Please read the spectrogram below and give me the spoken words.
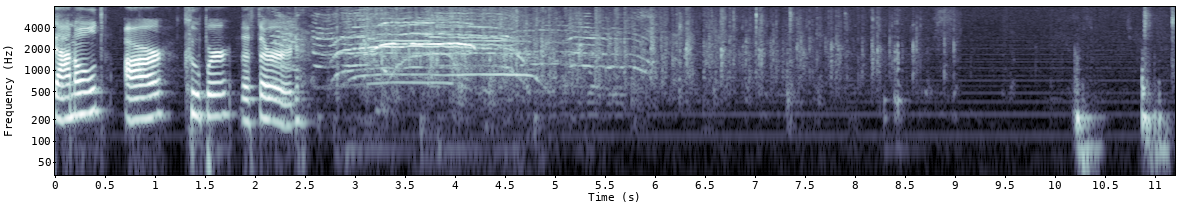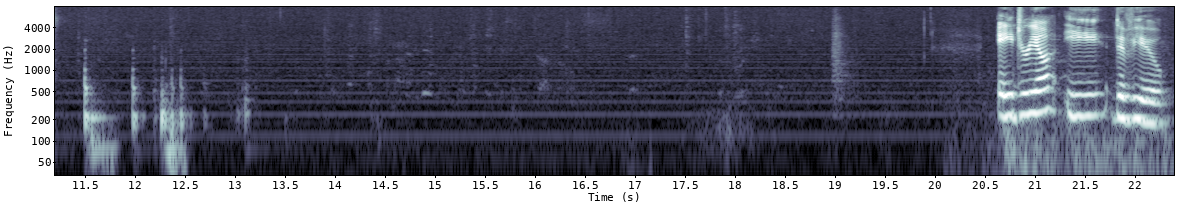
Donald R. Cooper III. Adria E. DeVue.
